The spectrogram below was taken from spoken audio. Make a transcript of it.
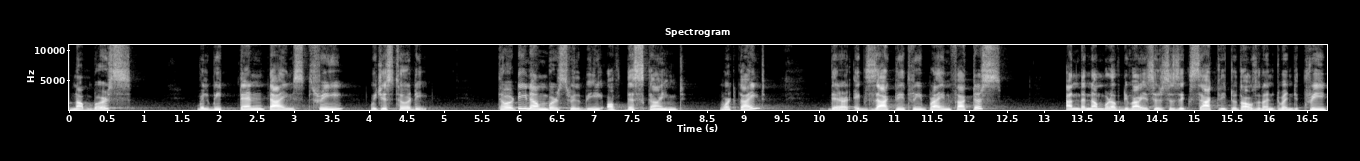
numbers will be 10 times 3 which is 30. 30 numbers will be of this kind. What kind? There are exactly 3 prime factors and the number of divisors is exactly 2023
